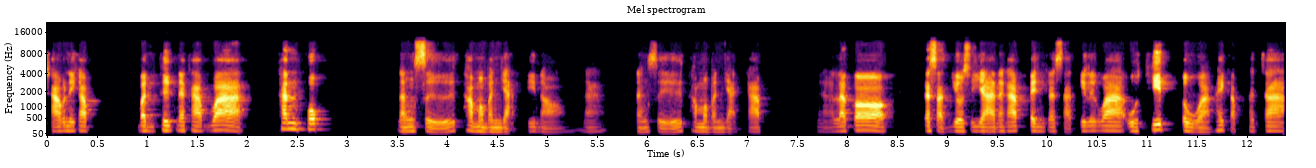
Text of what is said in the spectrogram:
เช้าวันนี้ครับ บันทึกนะครับว่าท่านพบ หนังสือธรรมบัญญัติพี่น้องนะหนังสือธรรมบัญญัติครับนะแล้วก็กษัตริย์โยซิยานะครับ เป็นกษัตริย์ที่เรียกว่าอุทิศตัวให้กับพระเจ้า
